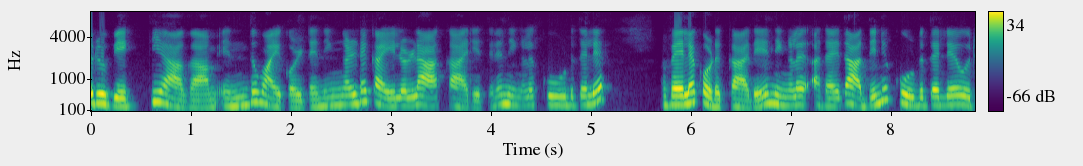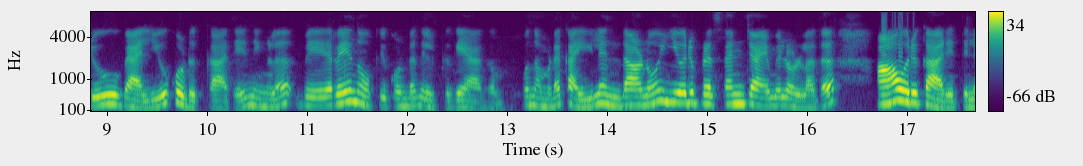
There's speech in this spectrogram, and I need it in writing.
ഒരു വ്യക്തിയാകാം എന്തുമായിക്കൊള്ളട്ടെ നിങ്ങളുടെ കയ്യിലുള്ള ആ കാര്യത്തിന് നിങ്ങൾ കൂടുതൽ വില കൊടുക്കാതെ നിങ്ങൾ അതായത് അതിന് കൂടുതൽ ഒരു വാല്യൂ കൊടുക്കാതെ നിങ്ങൾ വേറെ നോക്കിക്കൊണ്ട് നിൽക്കുകയാകും. അപ്പോൾ നമ്മുടെ കയ്യിൽ എന്താണോ ഈ ഒരു പ്രസന്റ് ടൈമിലുള്ളത് ആ ഒരു കാര്യത്തിൽ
